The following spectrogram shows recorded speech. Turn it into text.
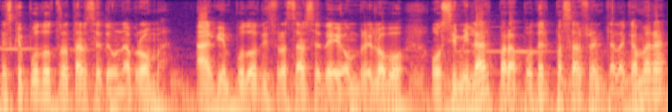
es que pudo tratarse de una broma. Alguien pudo disfrazarse de hombre lobo o similar para poder pasar frente a la cámara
